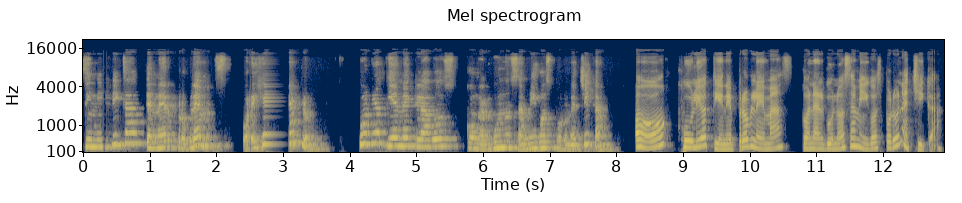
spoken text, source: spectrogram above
significa tener problemas. Por ejemplo, Julio tiene clavos con algunos amigos por una chica. O Julio tiene problemas con algunos amigos por una chica.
